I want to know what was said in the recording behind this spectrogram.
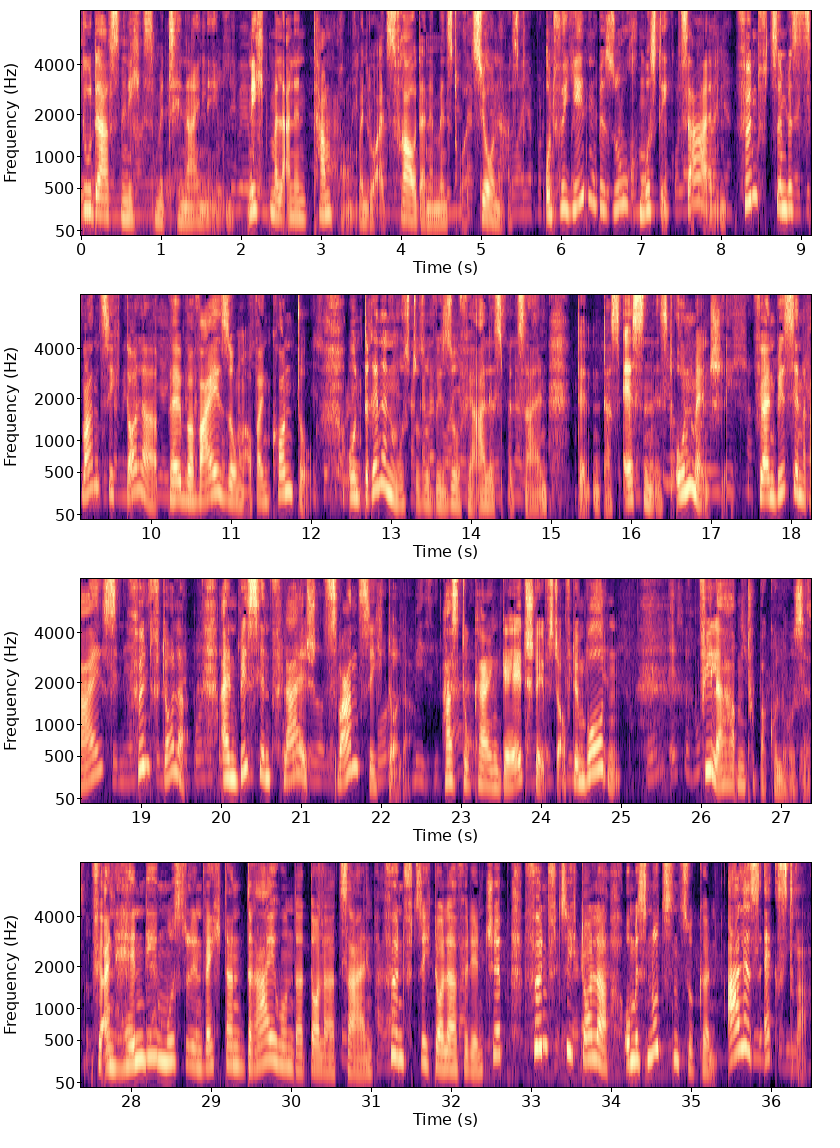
Du darfst nichts mit hineinnehmen. Nicht mal einen Tampon, wenn du als Frau deine Menstruation hast. Und für jeden Besuch musste ich zahlen. 15 bis 20 Dollar per Überweisung auf ein Konto. Und drinnen musst du sowieso für alles bezahlen. Denn das Essen ist unmenschlich. Für ein bisschen Reis 5 Dollar. Ein bisschen Fleisch 20 Dollar. Hast du kein Geld, schläfst du auf dem Boden. Viele haben Tuberkulose. Für ein Handy musst du den Wächtern 300 Dollar zahlen, 50 Dollar für den Chip, 50 Dollar, um es nutzen zu können. Alles extra.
